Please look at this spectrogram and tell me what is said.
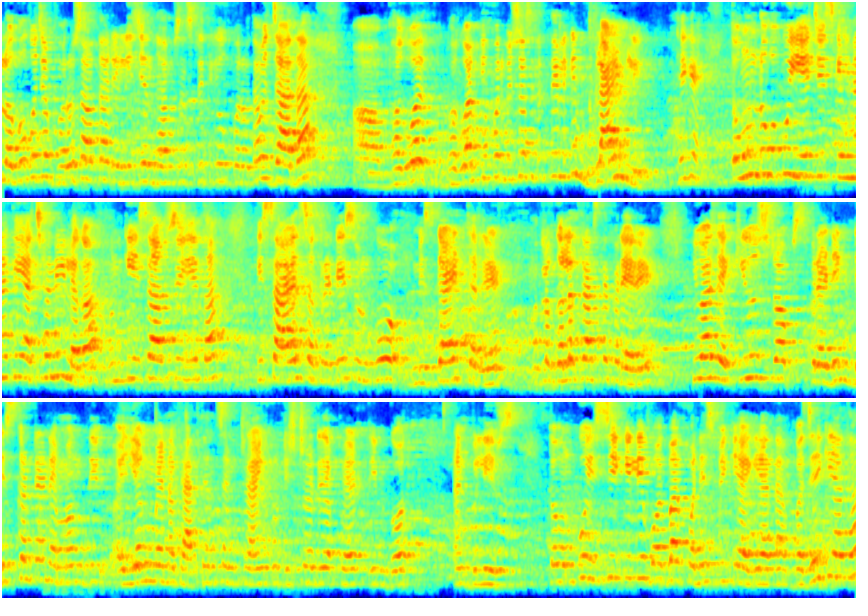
लोगों को जब भरोसा होता है रिलीजन धर्म, संस्कृति के ऊपर होता है, वो ज़्यादा भगवत, भगवान के ऊपर विश्वास रखते हैं, लेकिन ब्लाइंडली ठीक है? तो उन लोगों को ये चीज़ कहीं ना कहीं अच्छा नहीं लगा। उनके हिसाब से ये था कि शायद सक्रेटिस उनको मिसगाइड कर रहे हैं मतलब गलत रास्ते पर रह रहे he. Was accused of spreading discontent among the young man of Athens and trying to destroy the faith in God and believes तो उनको इसी के लिए बहुत बार पनिश भी किया गया था। वजह किया था?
